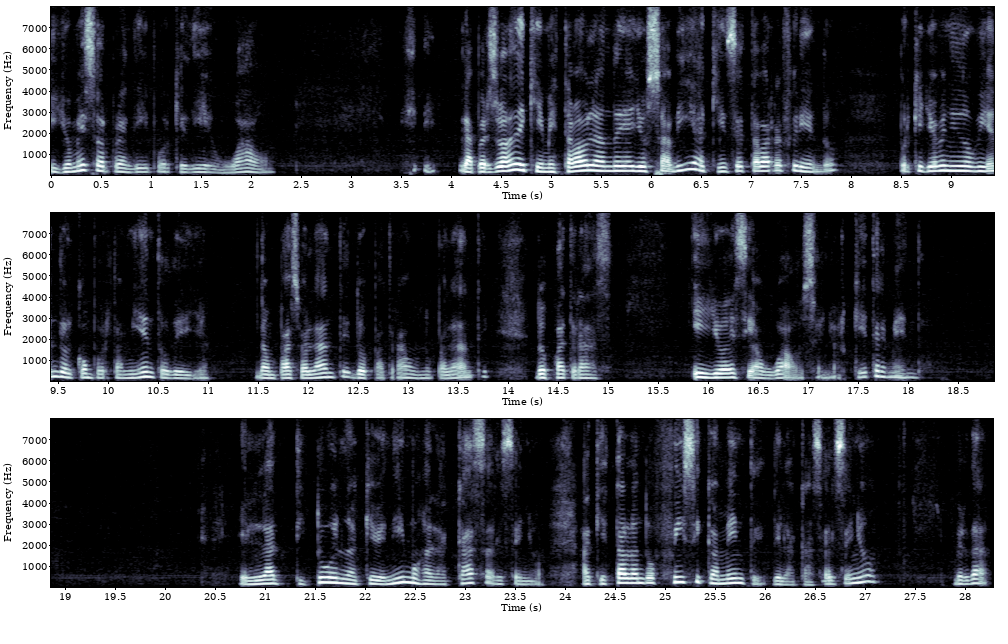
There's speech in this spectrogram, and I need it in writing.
Y yo me sorprendí porque dije, wow, la persona de quien me estaba hablando, ella, yo sabía a quién se estaba refiriendo, porque yo he venido viendo el comportamiento de ella. Da un paso adelante, dos para atrás, uno para adelante, dos para atrás. Y yo decía, wow, Señor, qué tremendo. Es la actitud en la que venimos a la casa del Señor. Aquí está hablando físicamente de la casa del Señor, ¿verdad?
